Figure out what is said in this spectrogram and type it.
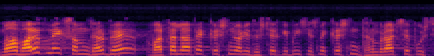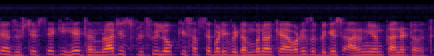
महाभारत में एक संदर्भ है वार्तालाप है कृष्ण और युधिष्ठिर के बीच इसमें कृष्ण धर्मराज से पूछते हैं युधिष्ठिर से कि हे धर्मराज इस पृथ्वी लोक की सबसे बड़ी विडंबना क्या है what is the biggest irony on planet earth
